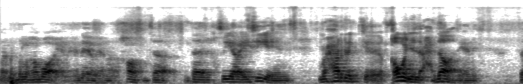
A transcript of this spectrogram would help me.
بالغباء يعني. عليه أنا خلاص انت أنت شخصية رئيسية يعني. محرك قوي للأحداث يعني. ف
